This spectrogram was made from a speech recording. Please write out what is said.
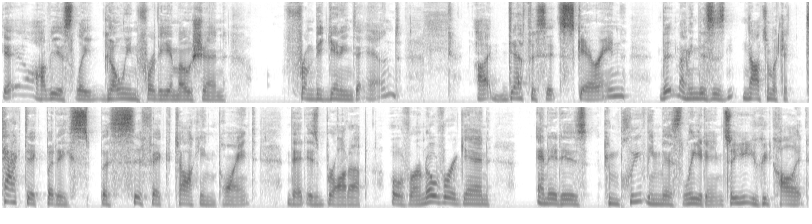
eh, obviously going for the emotion from beginning to end. Uh, deficit scaring. I mean, this is not so much a tactic, but a specific talking point that is brought up over and over again, and it is completely misleading. So you, you could call it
